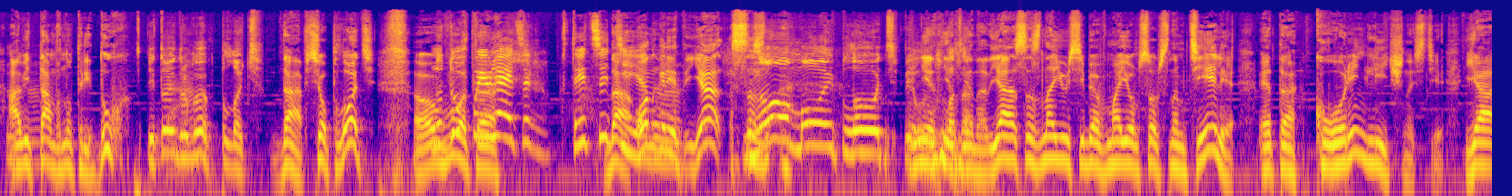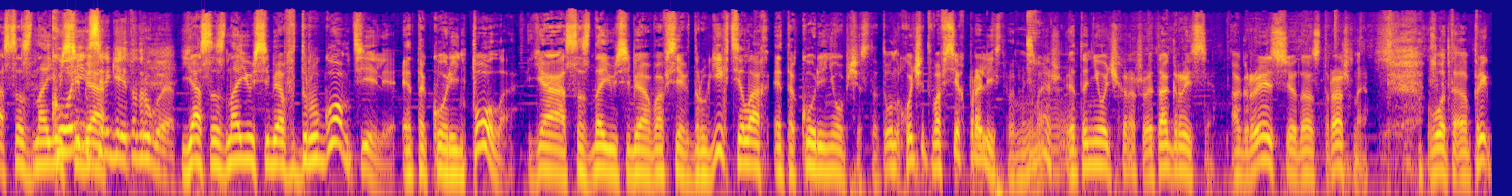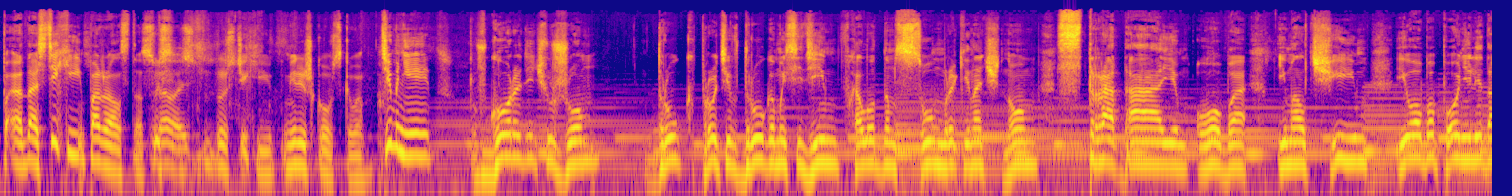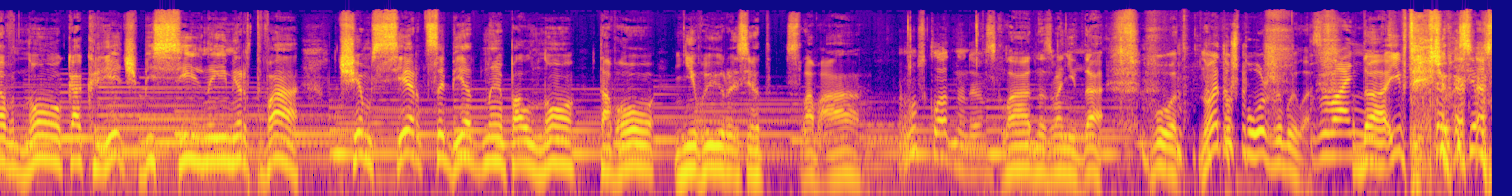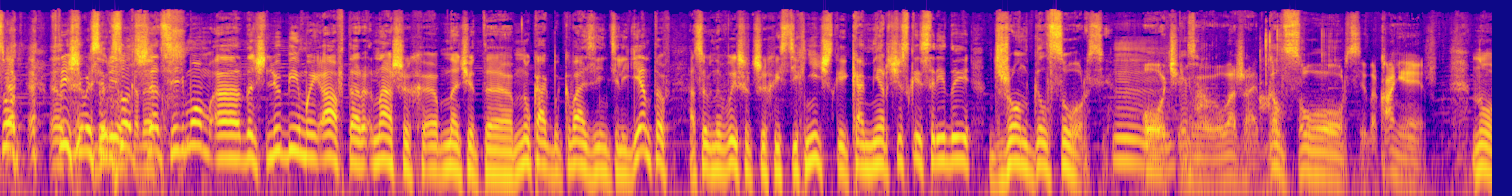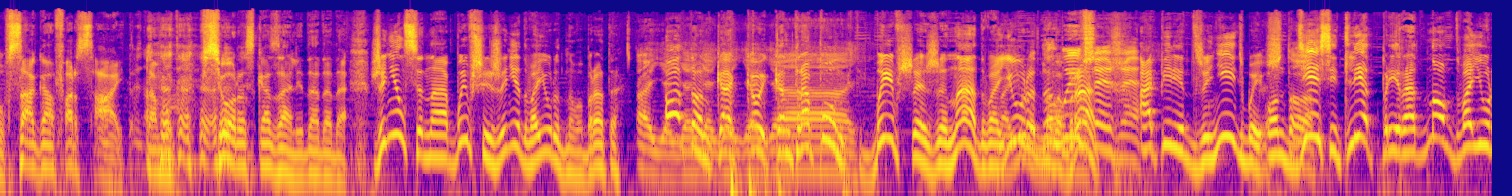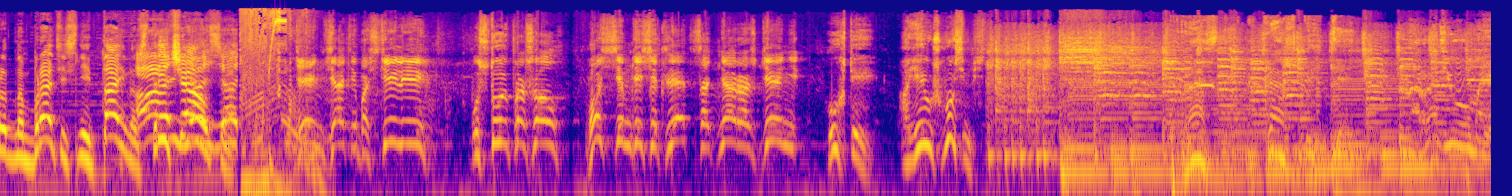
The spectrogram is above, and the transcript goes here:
А ведь там внутри дух, И то, и другое плоть. да, все плоть. Ну, дух вот, э, появляется к 30, Да, он думаю. говорит, я соз- Но мой плоть Нет, нет, глаза. не надо. Я осознаю себя в моем собственном теле. Это корень личности. Я осознаю Корень, себя. Сергей, это другое. Я осознаю себя в другом теле. Это корень пола. Я осознаю себя во всех других телах. Это корень общества. Он хочет во всех пролезть, понимаешь? Это не очень хорошо. Это агрессия. Агрессия, да, страшная. Вот, э, при- п- да, стихи, пожалуйста. Су- Давайте. стихи Мережковского. Темнеет в городе чужом. Друг против друга мы сидим в холодном сумраке ночном, страдаем оба и молчим, и оба поняли давно, как речь бессильна и мертва, чем сердце бедное полно, того не выразят слова. Ну, складно, да. Складно звонит, да. Вот. Но это уж позже было. Звонит. Да, и в 1800, в 1867 а, значит, любимый автор наших, э, значит, э, ну, как бы квазиинтеллигентов, особенно вышедших из технической, коммерческой среды, Джон Галсуорси. Очень его уважаем. Галсуорси, да, конечно. Ну, в сага о Форсайтах. Там вот все рассказали, да-да-да. Женился на бывшей жене двоюродного брата. Вот он какой контрапункт. Бывшая жена двоюродного Ну, брата. А перед женитьбой он Что? 10 лет при родном двоюродном брате с ней тайно встречался. День дяди Бастилии пустую прошел. 80 лет со дня рождения. Ух ты, а ей уж 80.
